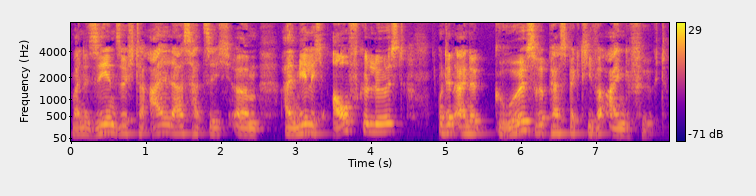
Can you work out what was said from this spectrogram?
meine Sehnsüchte, all das hat sich ähm, allmählich aufgelöst und in eine größere Perspektive eingefügt.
